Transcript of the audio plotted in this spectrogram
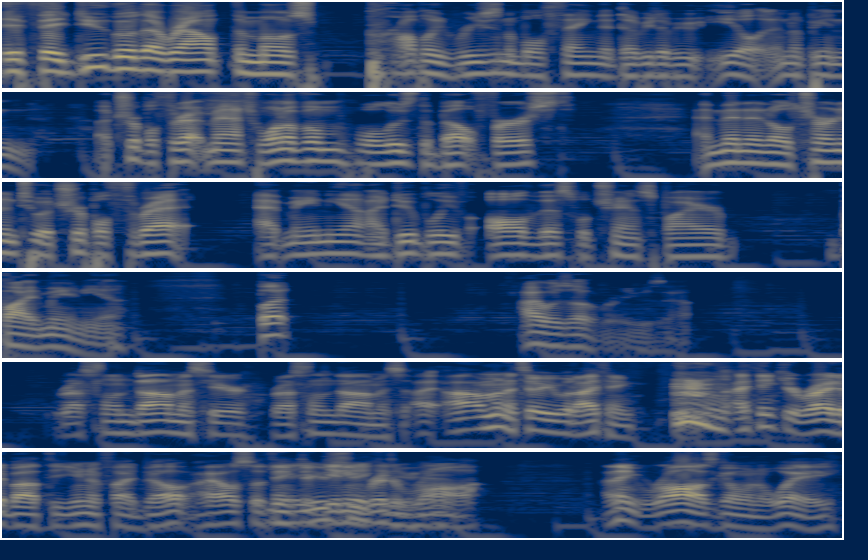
If they do go that route, the most probably reasonable thing that WWE will end up being a triple threat match. One of them will lose the belt first, and then it'll turn into a triple threat at Mania. I do believe all this will transpire by Mania. But I was over. He was out. Wrestling Damas here. Wrestling Damas. I, I'm going to tell you what I think. I think you're right about the unified belt. I also think Yeah, they're getting rid of Raw. I think Raw is going away.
